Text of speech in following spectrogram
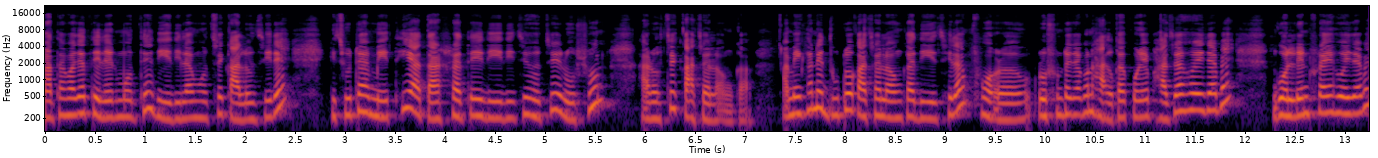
মাথা ভাজা তেলের মধ্যে দিয়ে দিলাম হচ্ছে কালো জিরে, কিছুটা মেথি আর তার সাথে দিয়ে দিয়েছি হচ্ছে রসুন আর হচ্ছে কাঁচা লঙ্কা। আমি এখানে দুটো কাঁচা লঙ্কা দিয়েছিলাম রসুনটা যখন হালকা করে ভাজা হয়ে যাবে গোল্ডেন ফ্রাই হয়ে যাবে,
